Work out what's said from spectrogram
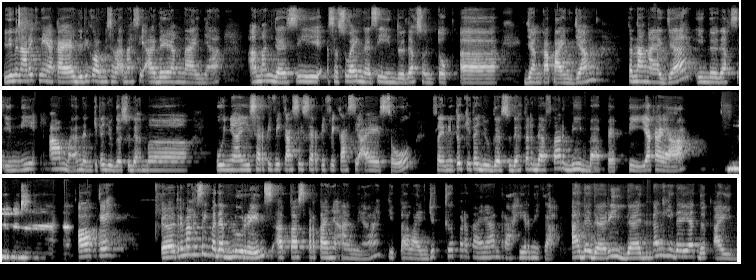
Jadi menarik nih ya kayak, ya. jadi kalau misalnya masih ada yang nanya, aman nggak sih, sesuai nggak sih Indodax untuk uh, jangka panjang? Tenang aja, Indodax ini aman dan kita juga sudah mempunyai sertifikasi-sertifikasi ISO. Selain itu kita juga sudah terdaftar di Bapepti, ya kak ya? Oke, okay. Uh, terima kasih kepada Blue Range atas pertanyaannya. Kita lanjut ke pertanyaan terakhir nih Kak. Ada dari dadanghidayat.id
